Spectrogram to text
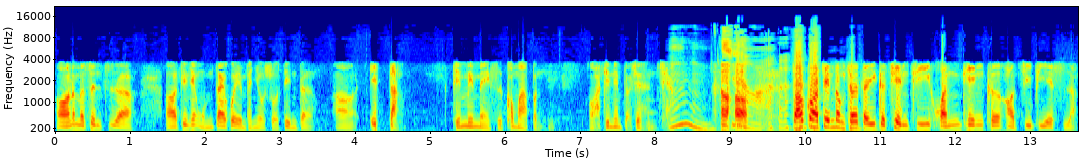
哦，那么甚至啊，啊，今天我们带会员朋友锁定的啊一档平民美食控马本，哇，今天表现很强。嗯，是啊，包括电动车的一个剑机环天科哈、GPS 啊，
